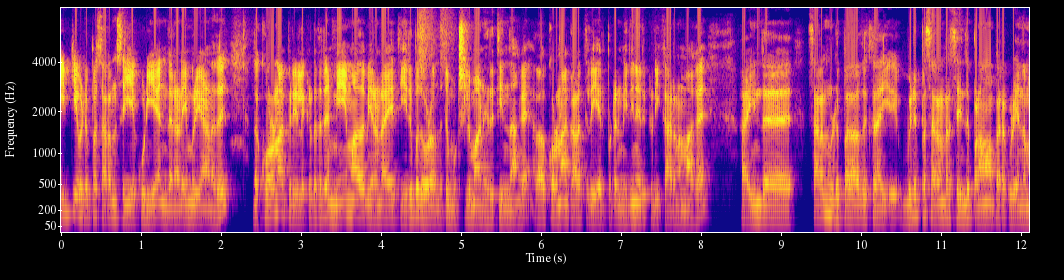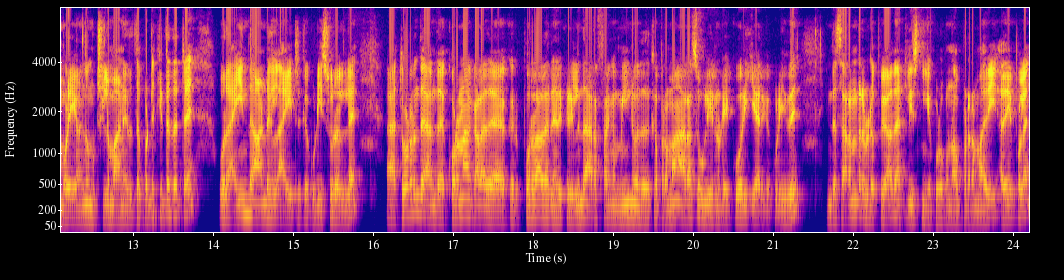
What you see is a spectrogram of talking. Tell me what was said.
ஈட்டி விடுப்பை சரண் செய்யக்கூடிய இந்த நடைமுறையானது இந்த கொரோனா பீரியடில் கிட்டத்தட்ட மே மாதம் இரண்டாயிரத்தி இருபதோடு வந்துட்டு முற்றிலுமாக நிறுத்தியிருந்தாங்க. அதாவது கொரோனா காலத்தில் ஏற்பட்ட நிதி நெருக்கடி காரணமாக இந்த சரண் விடுப்பு அதாவது விடுப்பை சரண்டர் செய்து பணமாக பெறக்கூடிய அந்த முறையை வந்து முற்றிலுமாக நிறுத்தப்பட்டு கிட்டத்தட்ட ஒரு ஐந்து ஆண்டுகள் ஆகிட்டு இருக்கக்கூடிய சூழலில் தொடர்ந்து அந்த கொரோனா கால பொருளாதார நெருக்கடியிலிருந்து அரசாங்கம் மீண்டு வந்ததுக்கப்புறமா அரசு ஊழியர்களுடைய கோரிக்கையாக இருக்கக்கூடியது இந்த சரண்டர் விடுப்பையாவது அட்லீஸ்ட் நீங்கள் கொடுக்கணும் அப்படின்ற மாதிரி. அதே போல்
